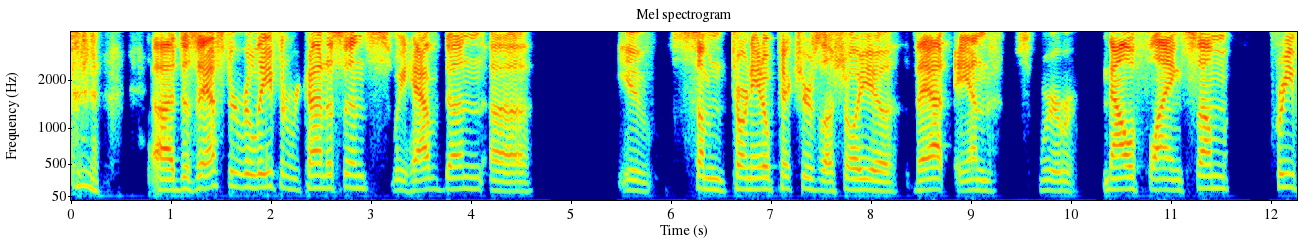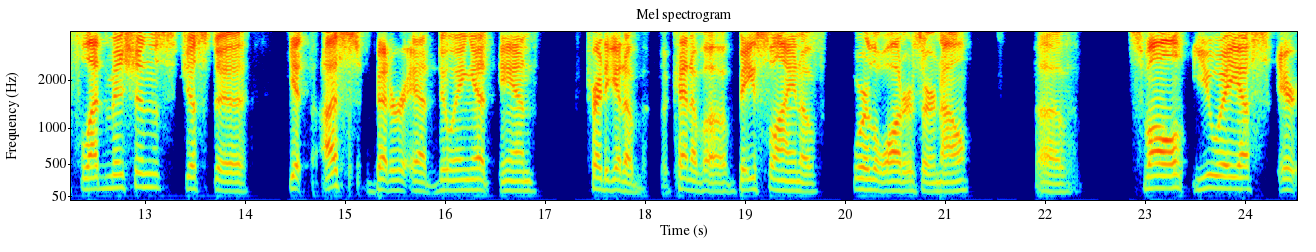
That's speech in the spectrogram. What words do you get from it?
uh, disaster relief and reconnaissance, we have done uh, some tornado pictures. I'll show you that. And we're now flying some pre-flood missions just to get us better at doing it and try to get a, kind of a baseline of where the waters are now. Uh, small UAS, air,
